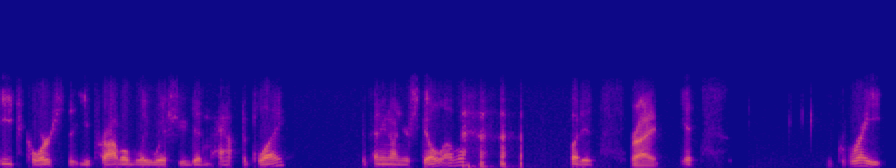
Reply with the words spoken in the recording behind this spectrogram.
each course that you probably wish you didn't have to play, depending on your skill level. But it's right. it's great.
